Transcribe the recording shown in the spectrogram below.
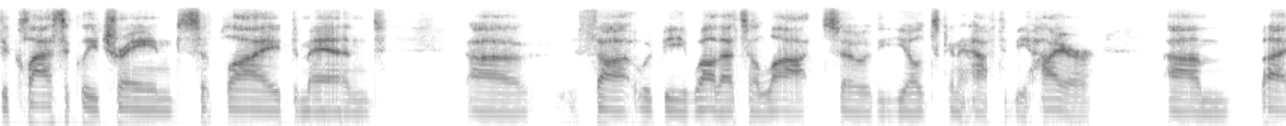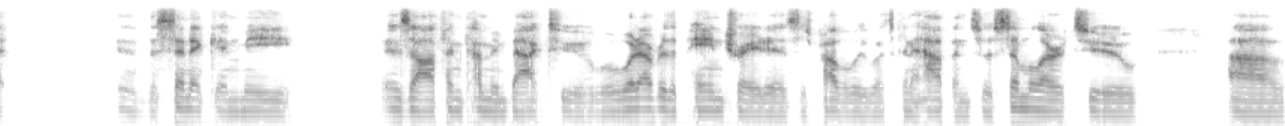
the classically trained supply demand uh, thought would be well that's a lot, so the yield's going to have to be higher. Um, but the cynic in me is often coming back to well, whatever the pain trade is is probably what's going to happen. So similar to uh,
